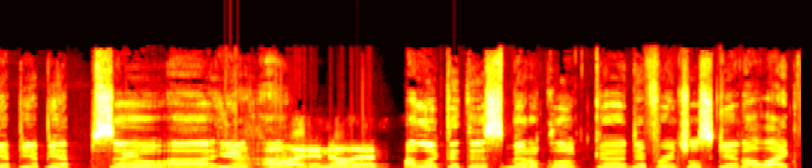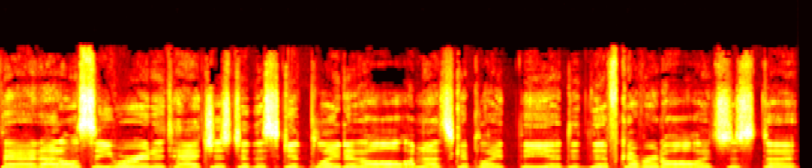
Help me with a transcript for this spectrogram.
Yep, yep, yep. So, uh, yeah, useful. I, didn't know that. I looked at this MetalCloak uh, differential skid. I like that. I don't see where it attaches to the skid plate at all. I'm not skid plate, the, uh, diff cover at all. It's just uh,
